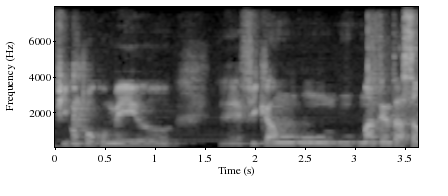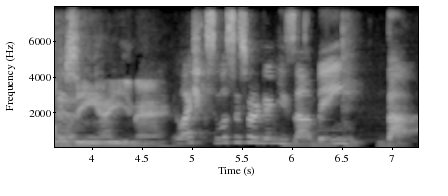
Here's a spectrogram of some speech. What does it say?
fica um pouco meio. É, fica um, um, uma tentaçãozinha é. aí, né? Eu acho que se você se organizar bem, dá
